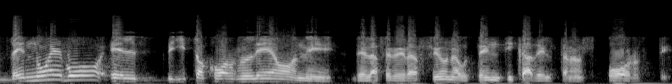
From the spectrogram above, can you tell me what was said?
De nuevo, el Vito Corleone de la Federación Auténtica del Transporte.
